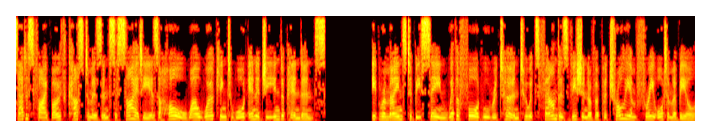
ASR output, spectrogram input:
satisfy both customers and society as a whole while working toward energy independence. It remains to be seen whether Ford will return to its founder's vision of a petroleum-free automobile,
